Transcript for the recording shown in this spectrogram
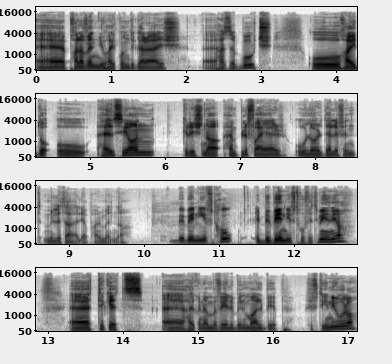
eh, bħala venju ħajkun di garaġ ħazzeb buċ, u ħajdoqqu Halcyon, Krishna Amplifier u Lord Elephant mill-Italja bħal minna. Bibin jiftħu? Il-bibin jiftħu fit tminja eh, tickets eh, ħajkun hemm available mal-bib 15 euro,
